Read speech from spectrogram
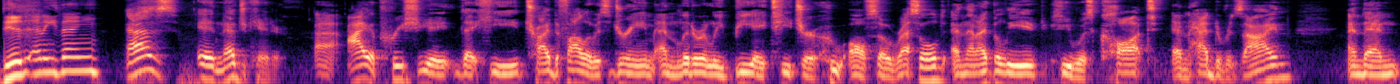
did anything. as an educator, uh, I appreciate that he tried to follow his dream and literally be a teacher who also wrestled. And then I believe he was caught and had to resign and then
